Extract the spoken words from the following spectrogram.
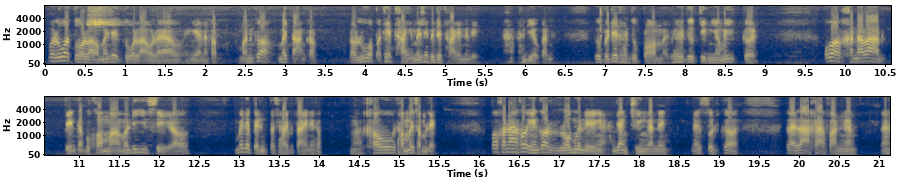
เมื่อรู้ว่าตัวเราไม่ใช่ตัวเราแล้วอย่างเงี้ยนะครับ มันก็ไม่ต่างกับ เรารู้ว่าประเทศไทยไม่ใช่ประเทศไทยนั่นเองอันเดียวกัน คือประเทศไทยตัวปลอมประเทศไทยตัวจริงยังไม่เกิด เพราะว่าคณะราษฎรเปลี่ยนการปกครองมาวันที่24แล้ว ไม่ได้เป็นประชาธิปไตยนะครับเขาทำไม่สำเร็จ เพราะคณะเขาเองก็ล้มกันเองแย่งชิงกันเองในสุดก็ไล่ล่าฆ่าฟันกันนะ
